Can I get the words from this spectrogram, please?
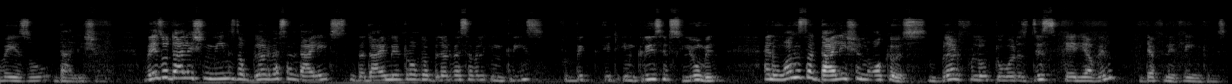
vasodilation. Vasodilation means the blood vessel dilates, the diameter of the blood vessel will increase, it, it increases its lumen and once the dilation occurs, blood flow towards this area will definitely increase.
